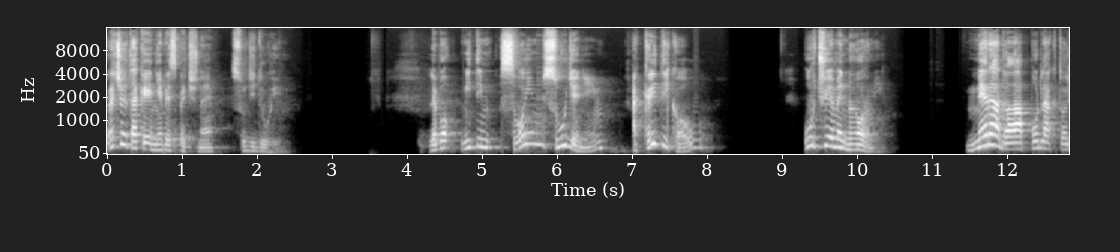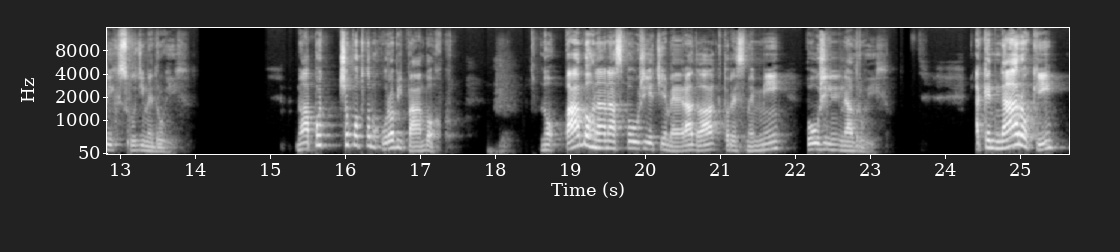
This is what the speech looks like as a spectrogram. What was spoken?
Prečo je také nebezpečné súdiť druhým? Lebo my tým svojim súdením a kritikou určujeme normy. Meradlá, podľa ktorých súdime druhých. No a po, čo potom urobí Pán Boh? No, Pán Boh na nás použije tie meradlá, ktoré sme my použili na druhých. Aké nároky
